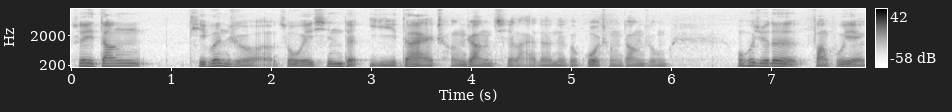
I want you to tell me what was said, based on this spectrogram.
所以，当提问者作为新的一代成长起来的那个过程当中，我会觉得仿佛也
